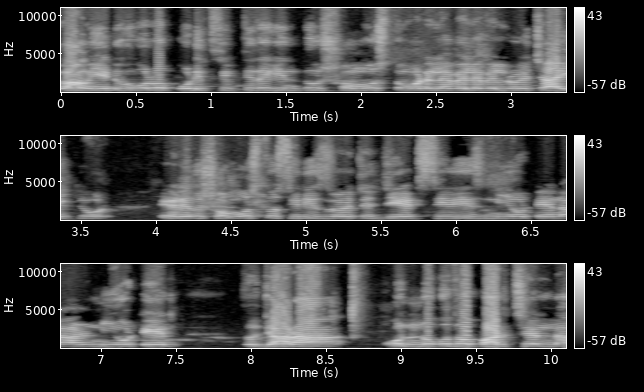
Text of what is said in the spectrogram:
তো আমি এটুকু বলব, পরিতৃপ্তিতে কিন্তু সমস্ত মডেল অ্যাভেলেবেল রয়েছে আইকিউর এখানে কিন্তু সমস্ত সিরিজ রয়েছে জেড সিরিজ নিও টেন আর নিও টেন তো যারা অন্য কোথাও পারছেন না,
